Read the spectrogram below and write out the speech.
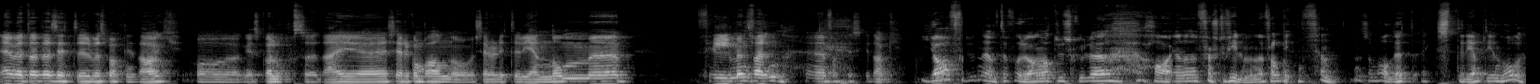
jeg vet at jeg sitter ved spaken i dag, og jeg skal lose deg, eh, kjære kompan og kjære lytter, gjennom uh, filmens verden, uh, faktisk, i dag. Ja, for du nevnte forrige gang at du skulle ha en av de første filmene fra 1915 som hadde et ekstremt innhold.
